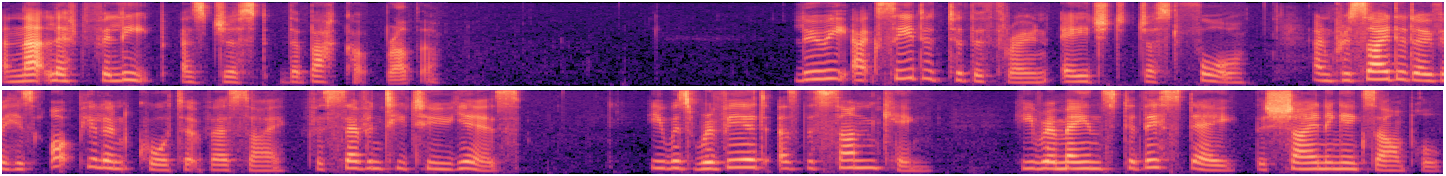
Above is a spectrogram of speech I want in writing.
and that left Philippe as just the backup brother. Louis acceded to the throne aged just four, and presided over his opulent court at Versailles for seventy two years. He was revered as the Sun King. He remains to this day the shining example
